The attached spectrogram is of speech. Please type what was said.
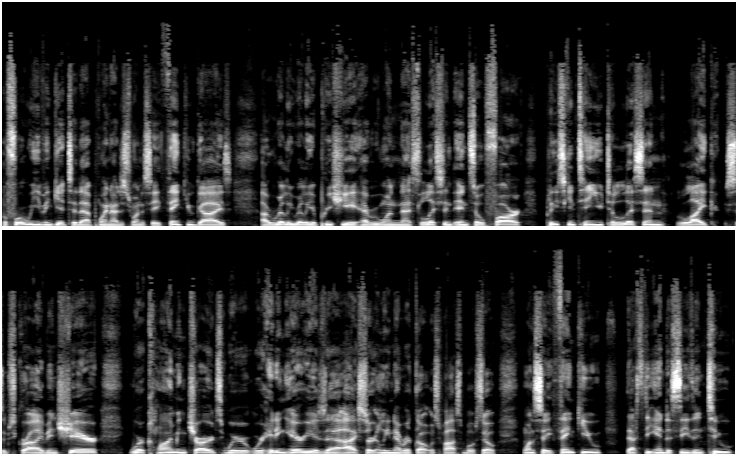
before we even get to that point, I just want to say thank you guys. I really, really appreciate everyone that's listened in so far. Please continue to listen, like, subscribe, and share. We're climbing charts. We're we're hitting areas that I certainly never thought was possible. So I want to say thank you. That's the end of season two,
